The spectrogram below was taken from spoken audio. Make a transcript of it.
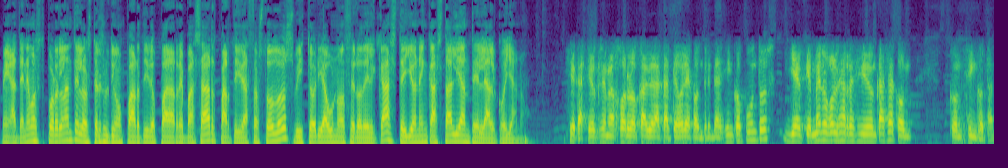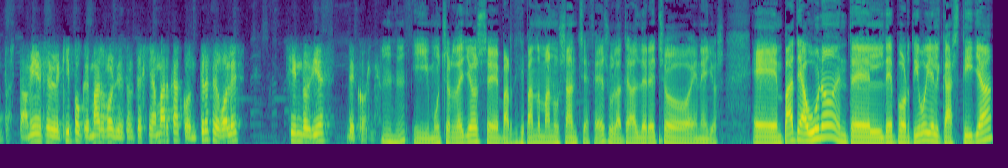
Venga, tenemos por delante los tres últimos partidos para repasar, partidazos todos, victoria 1-0 del Castellón en Castalia ante el Alcoyano. Sí, el Castellón que es el mejor local de la categoría con 35 puntos y el que menos goles ha recibido en casa con, con 5 tantos. También es el equipo que más goles de estrategia marca con 13 goles siendo 10 de córner. Y muchos de ellos eh, participando Manu Sánchez, eh, su lateral derecho en ellos. Eh, empate a uno entre el Deportivo y el Castilla.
